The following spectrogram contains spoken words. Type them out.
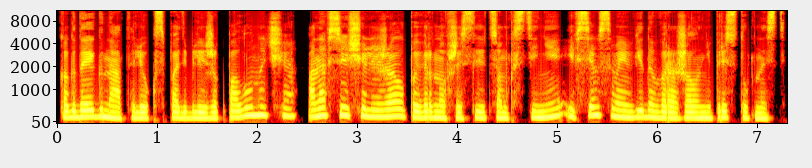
Когда Игнат лег спать ближе к полуночи, она все еще лежала, повернувшись лицом к стене, и всем своим видом выражала неприступность.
